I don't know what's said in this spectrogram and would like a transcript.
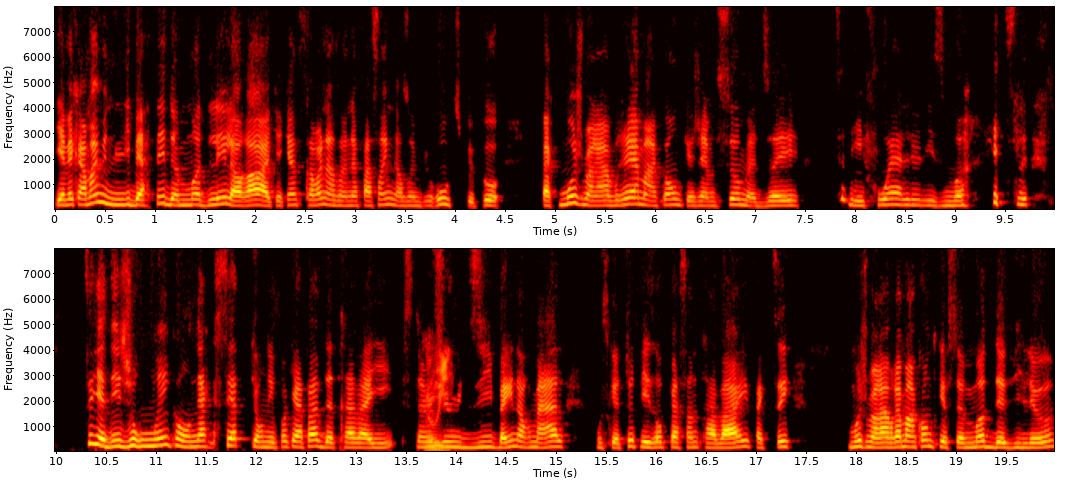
il y avait quand même une liberté de modeler l'horaire. Que quand tu travailles dans un 9 à 5 dans un bureau, tu peux pas. Fait que moi, je me rends vraiment compte que j'aime ça, me dire des fois, les humoristes, sais, il y a des journées qu'on accepte qu'on n'est pas capable de travailler. C'est un Oui. jeudi bien normal où ce que toutes les autres personnes travaillent. Fait que, tu sais, moi, je me rends vraiment compte que ce mode de vie-là,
